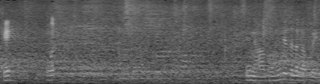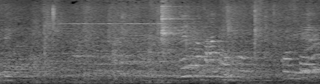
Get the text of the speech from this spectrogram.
Okay. What? Sino ako? Hindi talaga pwede. Meron na paano? Contact.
